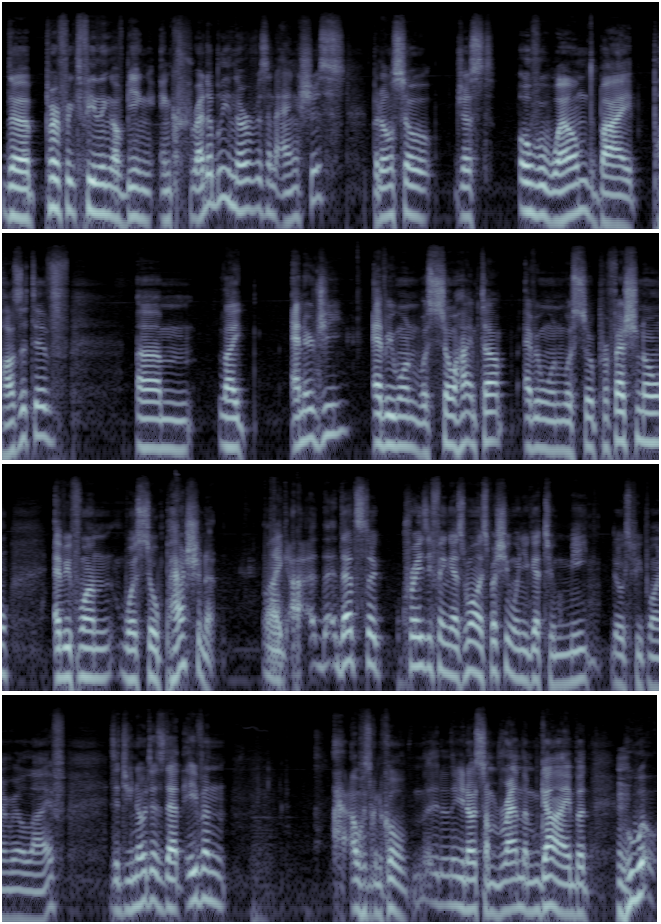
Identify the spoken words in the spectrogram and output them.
the perfect feeling of being incredibly nervous and anxious, but also just overwhelmed by positive, um, like energy. Everyone was so hyped up. Everyone was so professional. Everyone was so passionate. Like I, th- that's the crazy thing as well, especially when you get to meet those people in real life, is that you notice that even I was gonna call you know some random guy, but mm. who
